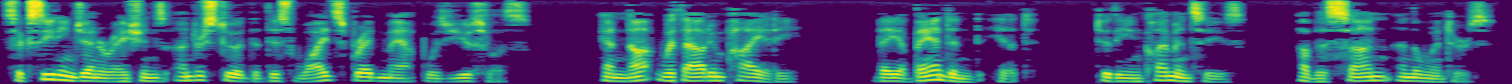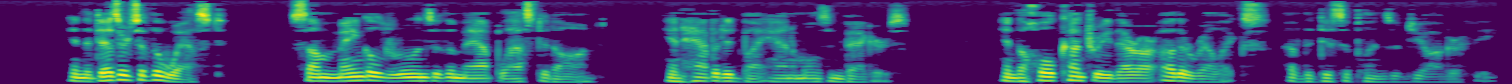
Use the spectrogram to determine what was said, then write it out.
succeeding generations understood that this widespread map was useless, and not without impiety they abandoned it to the inclemencies of the sun and the winters. In the deserts of the West, some mangled ruins of the map lasted on, inhabited by animals and beggars. In the whole country there are other relics of the disciplines of geography.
